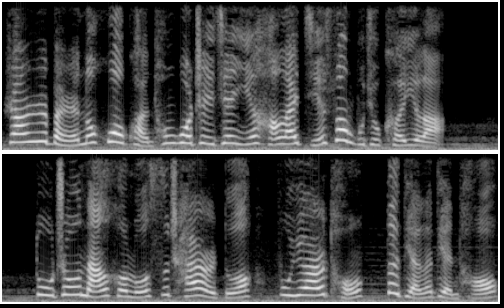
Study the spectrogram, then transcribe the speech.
让日本人的货款通过这间银行来结算不就可以了？”杜周南和罗斯柴尔德不约而同地点了点头，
